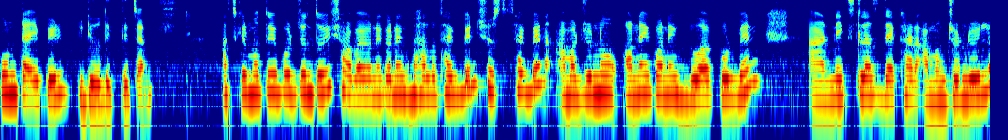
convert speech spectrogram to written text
কোন টাইপের ভিডিও দেখতে চান। আজকের মতো এই পর্যন্তই। সবাই অনেক অনেক ভালো থাকবেন, সুস্থ থাকবেন। আমার জন্য অনেক অনেক দোয়া করবেন। আর নেক্সট ক্লাস দেখার আমন্ত্রণ রইল।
